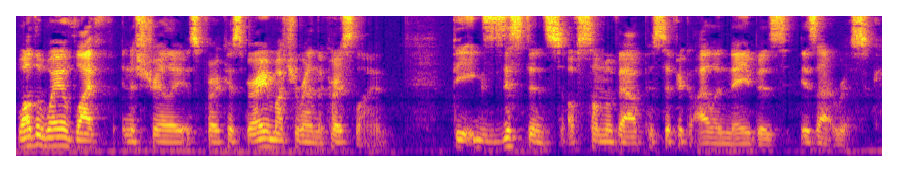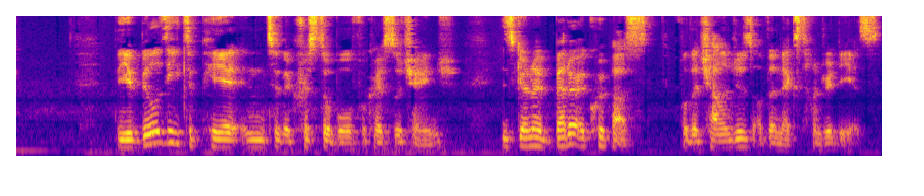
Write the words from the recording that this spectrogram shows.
While the way of life in Australia is focused very much around the coastline, the existence of some of our Pacific Island neighbours is at risk. The ability to peer into the crystal ball for coastal change is going to better equip us for the challenges of the next hundred years.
